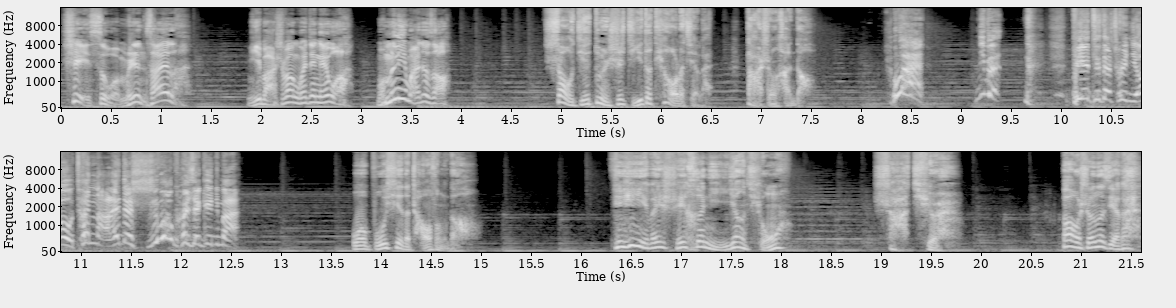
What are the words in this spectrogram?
这次我们认栽了。你把十万块钱给我，我们立马就走。少杰顿时急得跳了起来，大声喊道：“喂，你们别听他吹牛，他哪来的十万块钱给你们？”我不屑的嘲讽道：“你以为谁和你一样穷？”傻缺儿，把我绳子解开，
